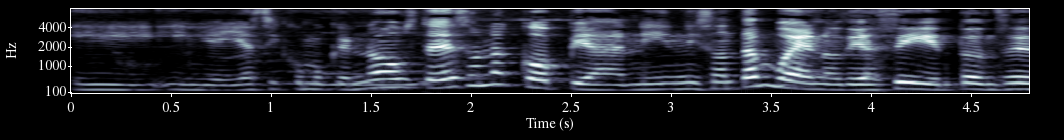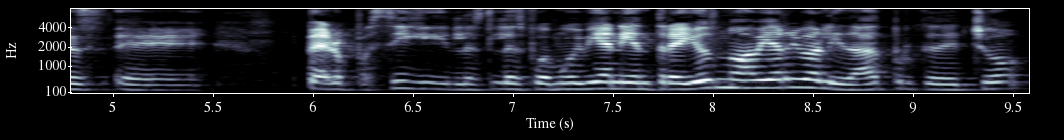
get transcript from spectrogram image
y, y, ella así como que no, ustedes son la copia, ni, ni son tan buenos y así, entonces, eh, pero pues sí, les, les fue muy bien y entre ellos no había rivalidad porque de hecho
